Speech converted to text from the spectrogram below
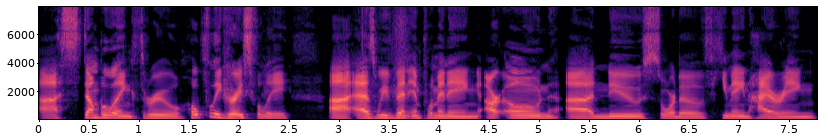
uh, stumbling through, hopefully gracefully, uh, as we've been implementing our own uh, new sort of humane hiring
